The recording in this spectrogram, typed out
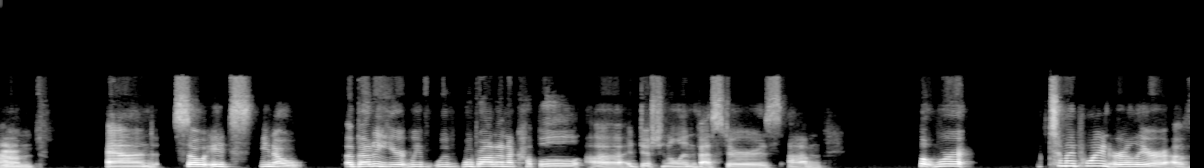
Yeah. Um, and so it's you know about a year we've, we've we brought on a couple uh, additional investors um, but we're to my point earlier of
